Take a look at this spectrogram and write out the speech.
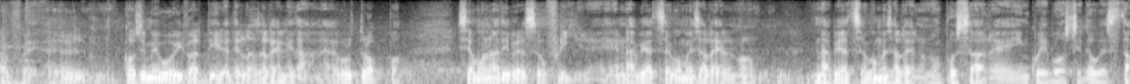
Raffaele, eh, cosa mi vuoi far dire della Salernitana? Eh, purtroppo siamo nati per soffrire e una piazza come Salerno, una piazza come Salerno non può stare in quei posti dove sta,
